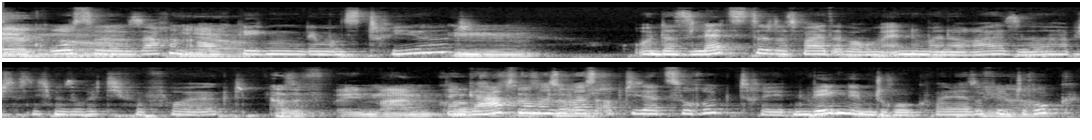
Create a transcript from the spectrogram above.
Ja, ja, und genau. große Sachen Ja. auch gegen demonstriert. Mhm. Und das letzte, das war jetzt aber auch am Ende meiner Reise, habe ich das nicht mehr so richtig verfolgt. Also in meinem Kopf. Dann gab es nochmal sowas, ob die da zurücktreten, wegen dem Druck, weil ja so viel Ja. Druck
